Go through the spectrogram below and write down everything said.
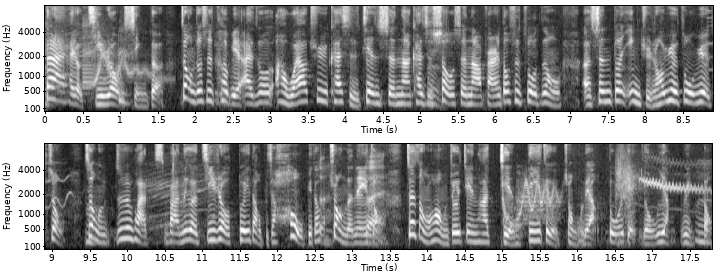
再来还有肌肉型的。这种就是特别爱说啊，我要去开始健身啊，开始瘦身啊，反而都是做这种呃深蹲硬举，然后越做越重。这种就是把把那个肌肉堆到比较厚、比较壮的那一种，这种的话，我们就会建议他减低这个重量，多一点有氧运动，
